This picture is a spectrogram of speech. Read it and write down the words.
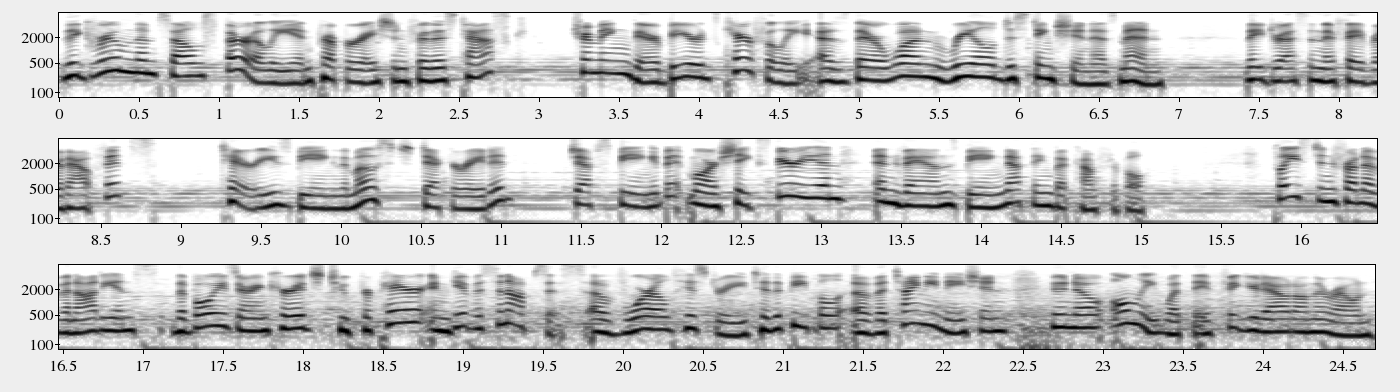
They groom themselves thoroughly in preparation for this task, trimming their beards carefully as their one real distinction as men. They dress in their favorite outfits, Terry's being the most decorated, Jeff's being a bit more Shakespearean, and Van's being nothing but comfortable. Placed in front of an audience, the boys are encouraged to prepare and give a synopsis of world history to the people of a tiny nation who know only what they've figured out on their own.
